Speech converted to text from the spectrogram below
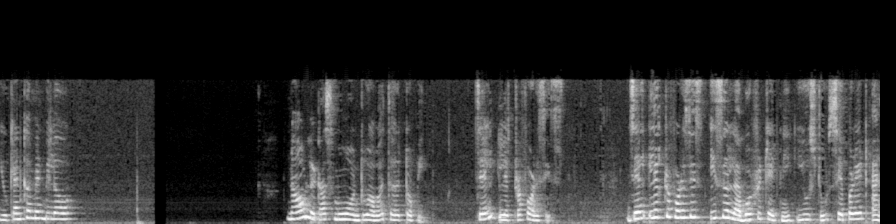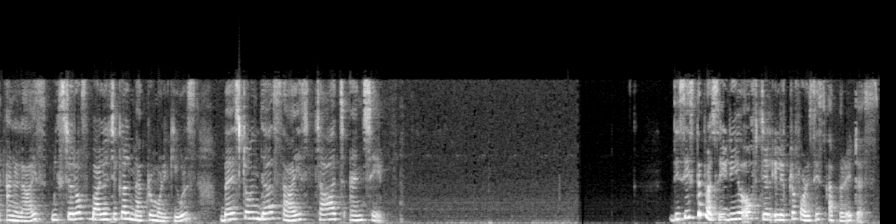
You can comment below. Now let us move on to our third topic, gel electrophoresis. Gel electrophoresis is a laboratory technique used to separate and analyze mixture of biological macromolecules based on their size, charge and shape. This is the procedure of gel electrophoresis apparatus.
